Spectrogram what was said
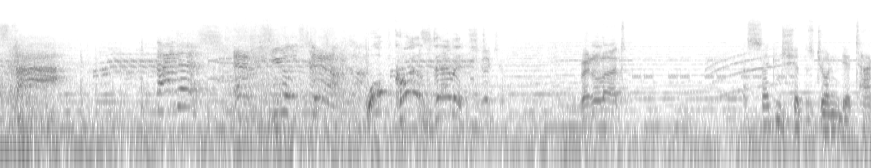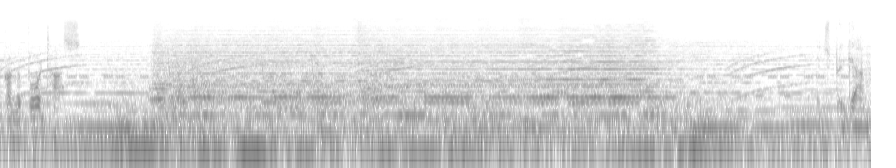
Faster! Titus! F shields down! Warp coils damaged! Red alert. A second ship is joining the attack on the Bortas. It's begun.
